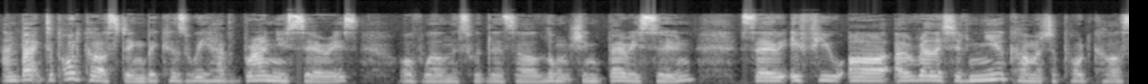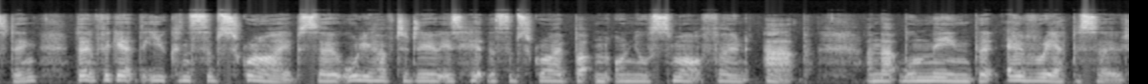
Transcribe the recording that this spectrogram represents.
and back to podcasting because we have a brand new series of Wellness with Liz Earle launching very soon. So if you are a relative newcomer to podcasting, don't forget that you can subscribe. So all you have to do is hit the subscribe button on your smartphone app, and that will mean that every episode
